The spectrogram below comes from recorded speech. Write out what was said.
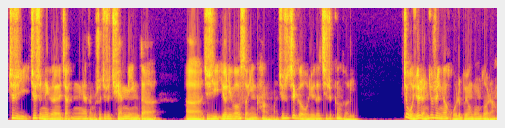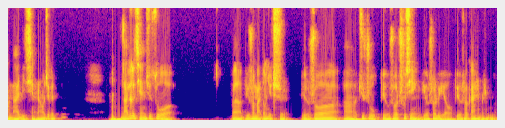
就是就是那个叫应该怎么说？就是全民的呃，就是 universal income 嘛。就是这个，我觉得其实更合理。就我觉得人就是应该活着不用工作，然后拿一笔钱，然后这个。拿这个钱去做，呃，比如说买东西吃，比如说呃居住，比如说出行，比如说旅游，比如说干什么什么，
